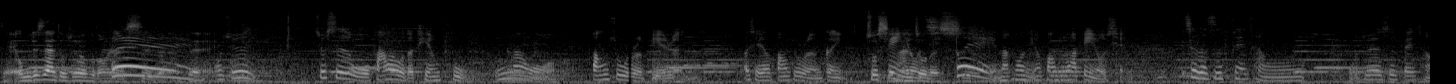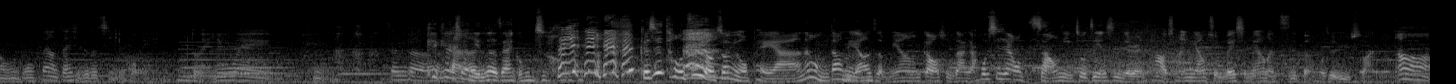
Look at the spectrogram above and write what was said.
对，我们就是在读书会活动认识的。对，我觉得就是我发挥我的天赋，那我。帮助了别人，而且又帮助人更做喜欢做的事，对，然后你又帮助他变有钱，这个是非常，我觉得是非常，我非常珍惜这个机会，对，因为，嗯，真的可以看出来你乐在工作 可是投资有赚有赔啊，那我们到底要怎么样告诉大家，或是要找你做这件事情的人，他好像应该要准备什么样的资本或者预算呢？嗯，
